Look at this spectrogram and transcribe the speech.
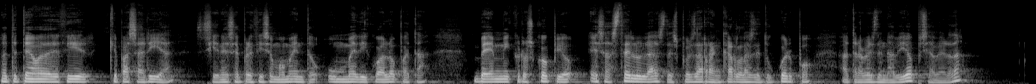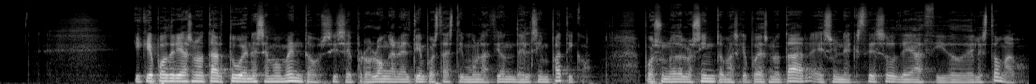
No te tengo que decir qué pasaría si en ese preciso momento un médico alópata ve en microscopio esas células después de arrancarlas de tu cuerpo a través de una biopsia, ¿verdad? ¿Y qué podrías notar tú en ese momento si se prolonga en el tiempo esta estimulación del simpático? Pues uno de los síntomas que puedes notar es un exceso de ácido del estómago.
